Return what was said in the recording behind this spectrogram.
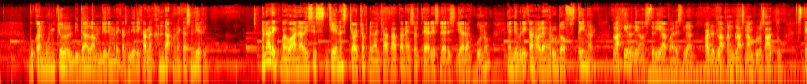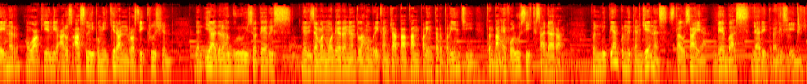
bukan muncul di dalam diri mereka sendiri karena kehendak mereka sendiri. Menarik bahwa analisis Janus cocok dengan catatan esoteris dari sejarah kuno yang diberikan oleh Rudolf Steiner, lahir di Austria pada 1861. Steiner mewakili arus asli pemikiran Rosicrucian dan ia adalah guru esoteris dari zaman modern yang telah memberikan catatan paling terperinci tentang evolusi kesadaran. Penelitian-penelitian Janus, setahu saya, bebas dari tradisi ini.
